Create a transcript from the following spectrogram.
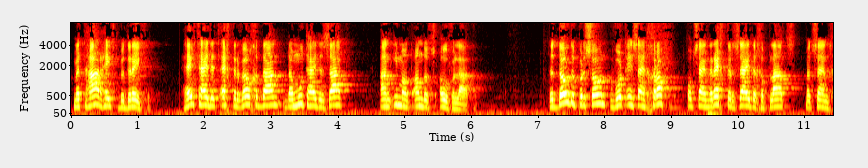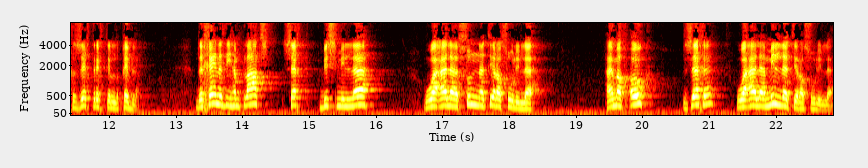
met haar heeft bedreven. Heeft hij dit echter wel gedaan, dan moet hij de zaak aan iemand anders overlaten. De dode persoon wordt in zijn graf op zijn rechterzijde geplaatst met zijn gezicht richting de qibla. Degene die hem plaatst zegt Bismillah wa ala sunnati rasulillah. Hij mag ook zeggen wa ala millati rasulillah.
